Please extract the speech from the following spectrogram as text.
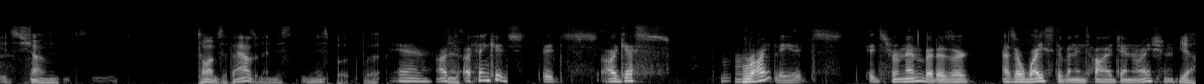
it's shown times a thousand in this in this book, but Yeah, I, Yeah. I think it's it's I guess rightly it's it's remembered as a as a waste of an entire generation. yeah,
